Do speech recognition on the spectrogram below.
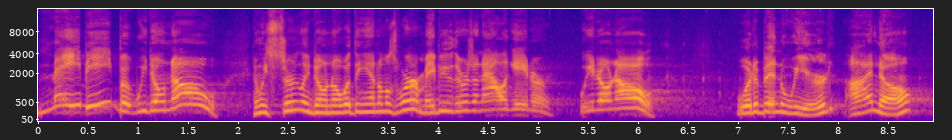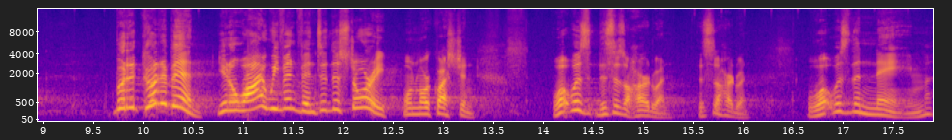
Maybe, but we don't know. And we certainly don't know what the animals were. Maybe there was an alligator. We don't know. Would have been weird, I know. But it could have been. You know why? We've invented the story. One more question. What was, this is a hard one. This is a hard one. What was the name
